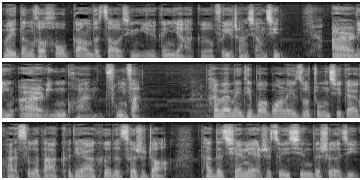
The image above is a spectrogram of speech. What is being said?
尾灯和后杠的造型也跟雅阁非常相近。2020款锋范。海外媒体曝光了一组中期改款斯柯达柯迪亚克的测试照，它的前脸是最新的设计，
